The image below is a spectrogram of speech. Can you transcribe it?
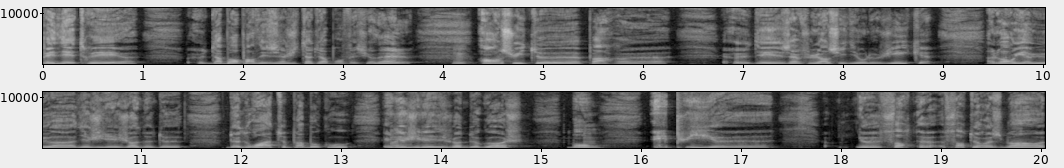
pénétré euh, euh, d'abord par des agitateurs professionnels, ensuite euh, par euh, euh, des influences idéologiques. Alors il y a eu euh, des gilets jaunes de, de droite, pas beaucoup, et des gilets jaunes de gauche. Bon. Et puis, fort, fort, heureusement,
